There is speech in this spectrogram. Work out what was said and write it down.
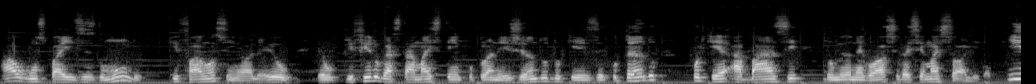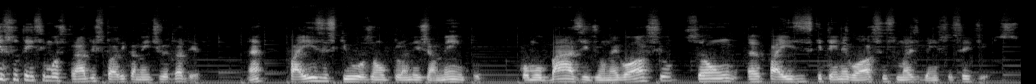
Há alguns países do mundo que falam assim: olha, eu eu prefiro gastar mais tempo planejando do que executando, porque a base do meu negócio vai ser mais sólida. E isso tem se mostrado historicamente verdadeiro. Né? Países que usam o planejamento como base de um negócio são é, países que têm negócios mais bem sucedidos.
